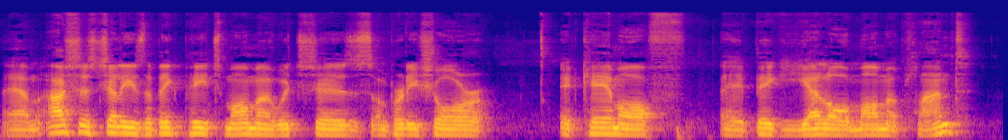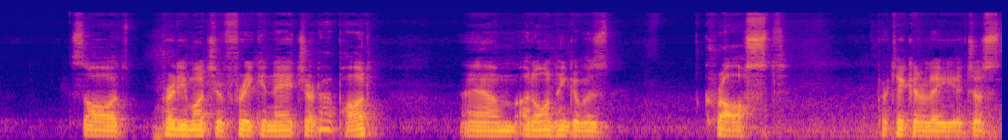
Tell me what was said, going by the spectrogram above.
Um, Ash's chili is a big peach mama, which is, I'm pretty sure, it came off a big yellow mama plant. So it's pretty much a freak of nature, that pod. Um, I don't think it was crossed particularly. It just,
